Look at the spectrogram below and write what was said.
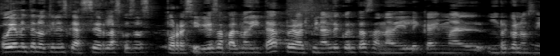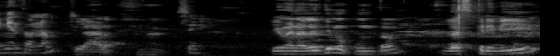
obviamente no tienes que hacer las cosas por recibir esa palmadita, pero al final de cuentas a nadie le cae mal un reconocimiento, ¿no? Claro. Sí. Y bueno, el último punto lo escribí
